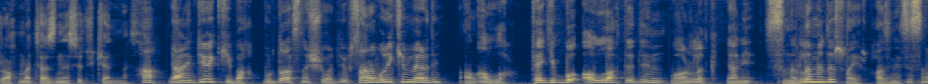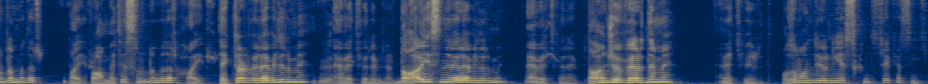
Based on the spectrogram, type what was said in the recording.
Rahmet hazinesi tükenmez. Ha yani diyor ki bak burada aslında şu var. Diyor sana bunu kim verdi? Allah. Peki bu Allah dediğin varlık yani sınırlı mıdır? Hayır. Hazinesi sınırlı mıdır? Hayır. Rahmeti sınırlı mıdır? Hayır. Tekrar verebilir mi? Evet verebilir. Daha iyisini verebilir mi? Evet verebilir. Daha önce verdi mi? Evet verdi. O zaman diyor niye sıkıntı çekesin ki?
